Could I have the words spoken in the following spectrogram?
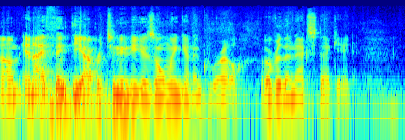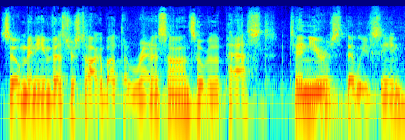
um, and I think the opportunity is only going to grow over the next decade. So many investors talk about the renaissance over the past 10 years that we've seen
